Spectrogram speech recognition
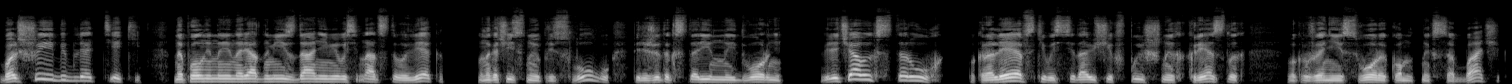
большие библиотеки, наполненные нарядными изданиями XVIII века, многочисленную прислугу, пережиток старинной дворни, величавых старух, по-королевски восседающих в пышных креслах, в окружении своры комнатных собачек,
